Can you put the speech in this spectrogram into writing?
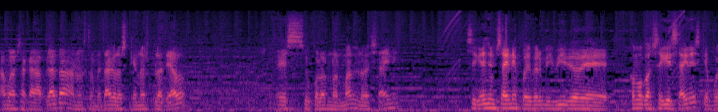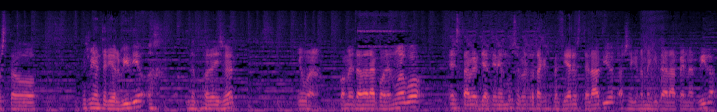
vamos a sacar a plata, a nuestro Metagross que no es plateado es su color normal, no es shiny. Si queréis un shiny podéis ver mi vídeo de cómo conseguir shinies que he puesto... Es mi anterior vídeo, lo podéis ver. Y bueno, cometa Draco de nuevo. Esta vez ya tiene mucho menos ataque especial este Latios, así que no me quitará apenas vida.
